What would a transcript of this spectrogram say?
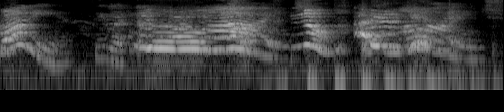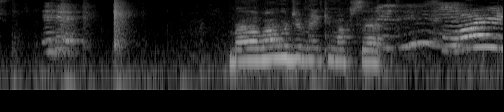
funny. See, look. No, I Bella, why would you make him upset? Sorry.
